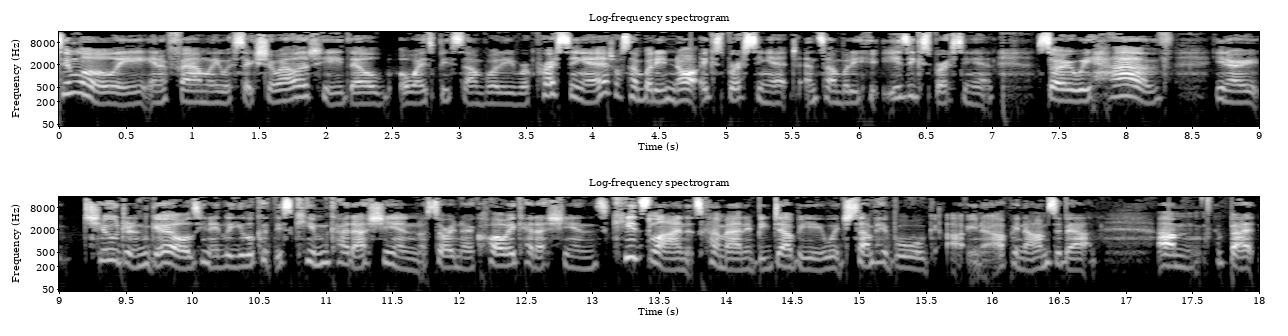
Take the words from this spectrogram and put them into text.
similarly in a family with sexuality there'll always be somebody repressing it or somebody not expressing it and somebody who is expressing it. So we have you know children girls you know you look at this kim kardashian sorry no khloe kardashian's kids line that's come out in big w which some people are you know up in arms about. Um, but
